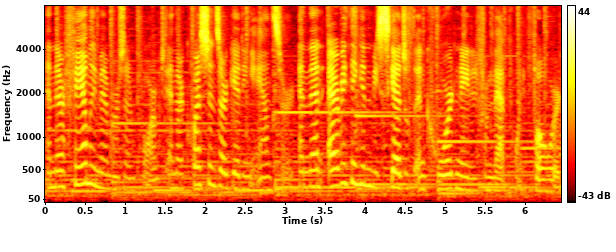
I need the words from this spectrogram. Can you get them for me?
and their family members are informed and their questions are getting answered. And then everything can be scheduled and coordinated from that point forward.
